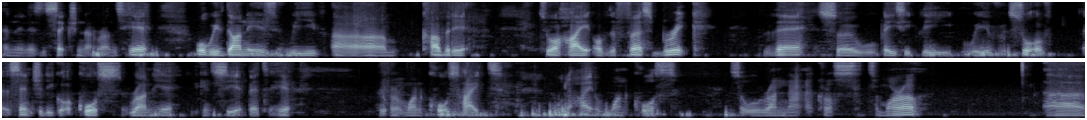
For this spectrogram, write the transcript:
and then there's a section that runs here. What we've done is we've um, covered it to a height of the first brick there. So basically, we've sort of essentially got a course run here. You can see it better here. On one course height, or the height of one course. So we'll run that across tomorrow. Uh,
